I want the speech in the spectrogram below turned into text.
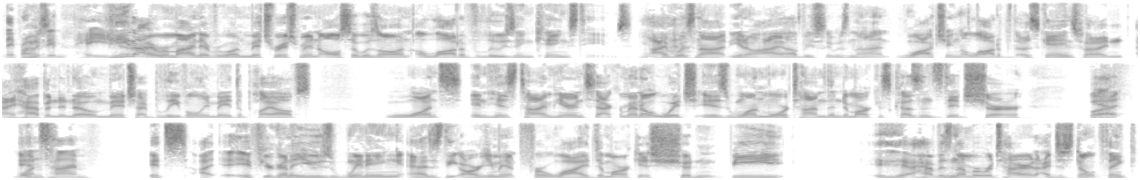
they probably say Peja. Need I remind everyone, Mitch Richmond also was on a lot of losing Kings teams. I was not, you know, I obviously was not watching a lot of those games, but I, I happen to know Mitch, I believe, only made the playoffs once in his time here in Sacramento, which is one more time than Demarcus Cousins did, sure. But Yeah, one time. it's if you're going to use winning as the argument for why Demarcus shouldn't be have his number retired, I just don't think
